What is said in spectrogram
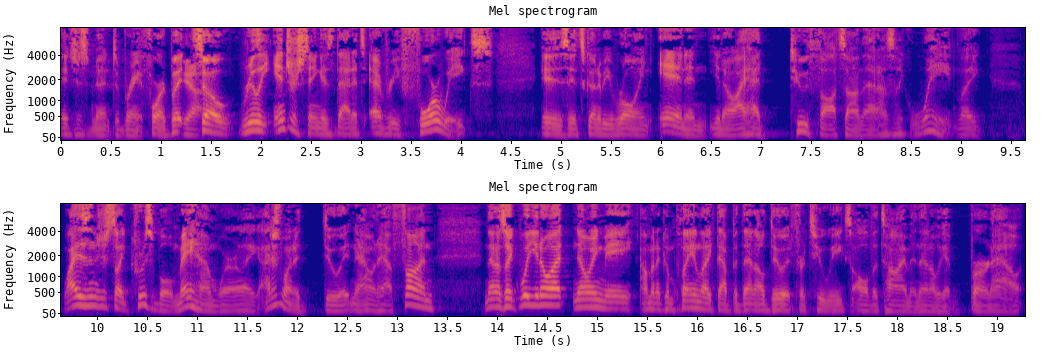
It just meant to bring it forward. But Yeah. so really interesting is that it's every four weeks is it's going to be rolling in. And, you know, I had two thoughts on that. I was like, wait, like, why isn't it just like Crucible Mayhem where like, I just want to do it now and have fun. And then I was like, well, you know what? Knowing me, I'm going to complain like that, but then I'll do it for two weeks all the time and then I'll get burnt out.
